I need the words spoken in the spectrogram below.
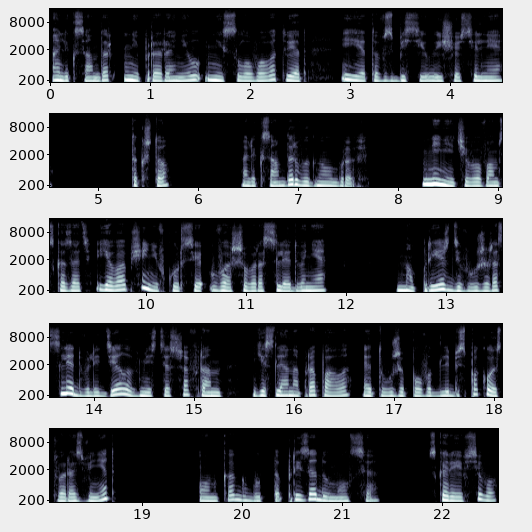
Александр не проронил ни слова в ответ, и это взбесило еще сильнее. «Так что?» Александр выгнул бровь. Мне нечего вам сказать, я вообще не в курсе вашего расследования. Но прежде вы уже расследовали дело вместе с Шафран. Если она пропала, это уже повод для беспокойства, разве нет? Он как будто призадумался. Скорее всего.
